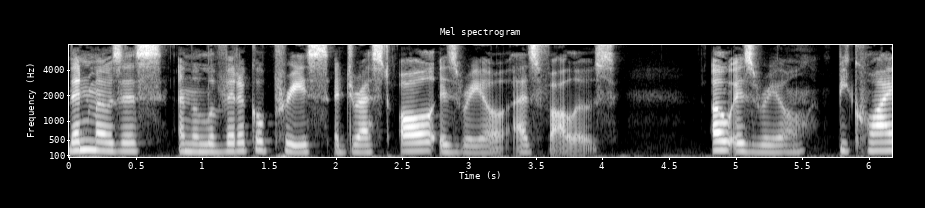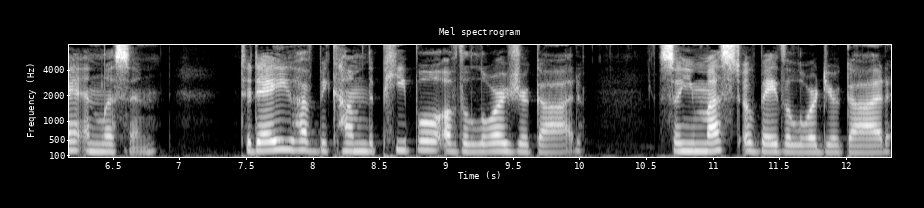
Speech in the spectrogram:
Then Moses and the Levitical priests addressed all Israel as follows O Israel, be quiet and listen. Today you have become the people of the Lord your God. So you must obey the Lord your God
